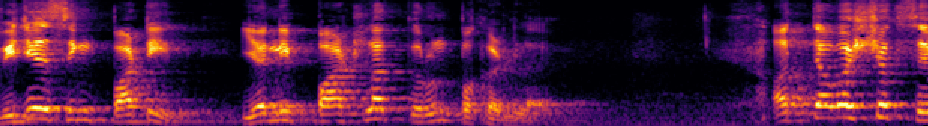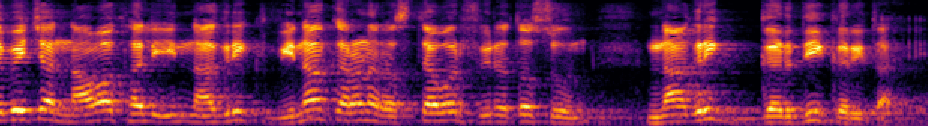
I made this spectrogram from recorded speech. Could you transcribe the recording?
विजयसिंग पाटील यांनी पाठलाग करून पकडलंय अत्यावश्यक सेवेच्या नावाखाली नागरिक विनाकारण रस्त्यावर फिरत असून नागरिक गर्दी करीत आहे.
